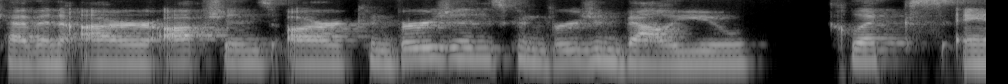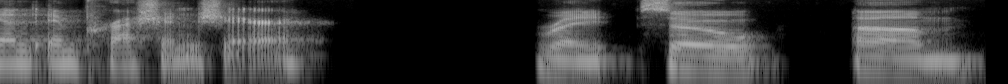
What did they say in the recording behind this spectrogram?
Kevin? Our options are conversions, conversion value, clicks, and impression share. Right. So um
